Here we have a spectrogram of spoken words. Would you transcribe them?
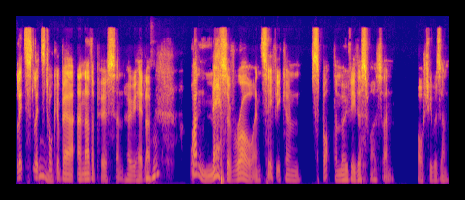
let's let's Hmm. talk about another person who had a Mhm. One massive role, and see if you can spot the movie this was in, or she was in.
